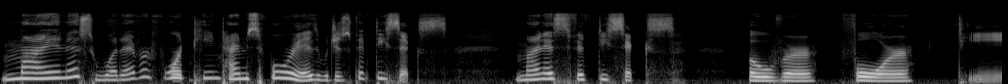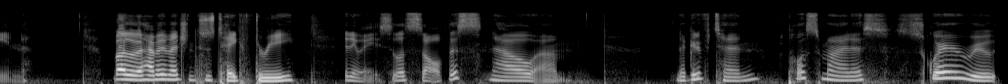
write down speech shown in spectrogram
minus whatever 14 times 4 is, which is 56. Minus 56 over 14. By the way, have I mentioned this is take 3? Anyway, so let's solve this. Now, um, negative 10 plus minus square root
